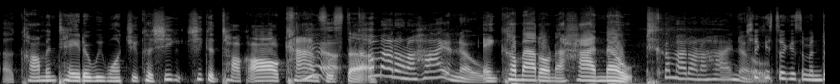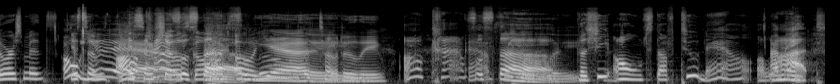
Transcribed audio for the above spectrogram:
a commentator. We want you because she she could talk all kinds Yeah. of stuff Come out on a higher note. and come out on a high note. come out on a high note. She can still get some endorsements. Oh, get some, yeah. get All some kinds shows of going. stuff. Oh yeah, totally. All kinds of stuff because she owns stuff too now. A lot. mean,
